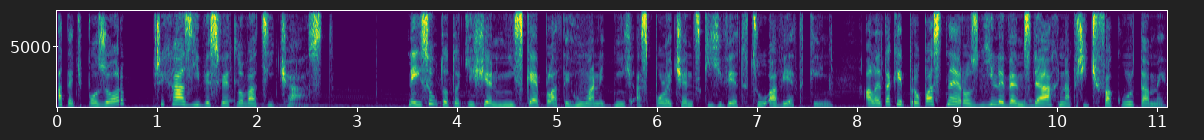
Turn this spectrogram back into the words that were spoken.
A teď pozor, přichází vysvětlovací část. Nejsou to totiž jen nízké platy humanitních a společenských vědců a vědkyň, ale taky propastné rozdíly ve mzdách napříč fakultami,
